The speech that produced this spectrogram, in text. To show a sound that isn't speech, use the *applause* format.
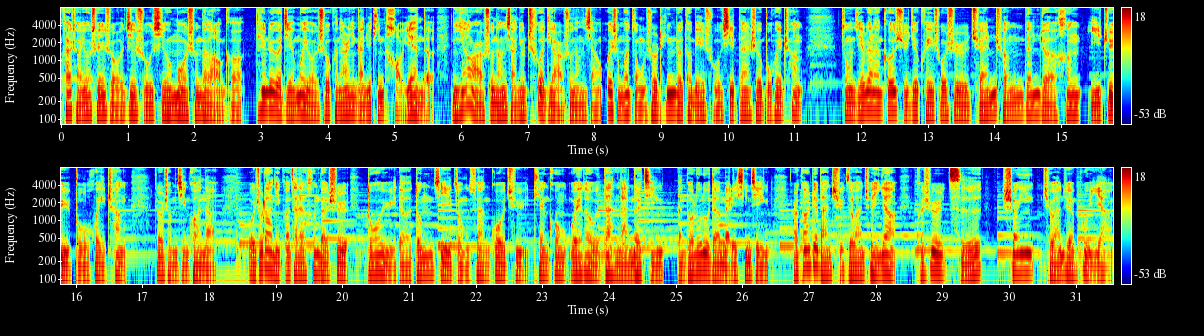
开场又是一首既熟悉又陌生的老歌。听这个节目有时候可能让你感觉挺讨厌的。你要耳熟能详就彻底耳熟能详，为什么总是听着特别熟悉，但是又不会唱？总结这样的歌曲就可以说是全程跟着哼，一句不会唱。这是什么情况呢？我知道你刚才在哼的是多雨的冬季总算过去，天空微露淡蓝的晴，本多露露的美丽心情。而刚这版曲子完全一样，可是词声音却完全不一样。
